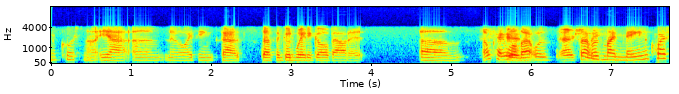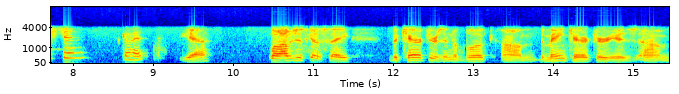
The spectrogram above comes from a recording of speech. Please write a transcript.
Of course not. Yeah. Um, no, I think that's that's a good way to go about it. Um, okay. Well, And that was actually, that was my main question. Go ahead. Yeah. Well, I was just going to say the characters in the book. Um, the main character is um,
